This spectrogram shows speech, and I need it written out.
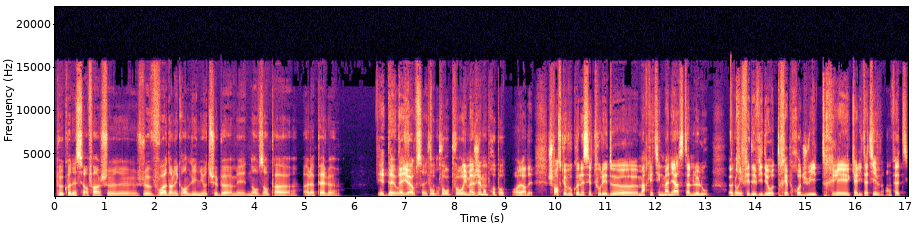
peu connaisseur. Enfin, je, je vois dans les grandes lignes YouTube, euh, mais n'en faisant pas euh, à l'appel. Euh, et d'ailleurs, pour, pour, pour, imager mon propos, regardez, je pense que vous connaissez tous les deux Marketing Mania, Stan Leloup, qui fait des vidéos très produites, très qualitatives, en fait,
